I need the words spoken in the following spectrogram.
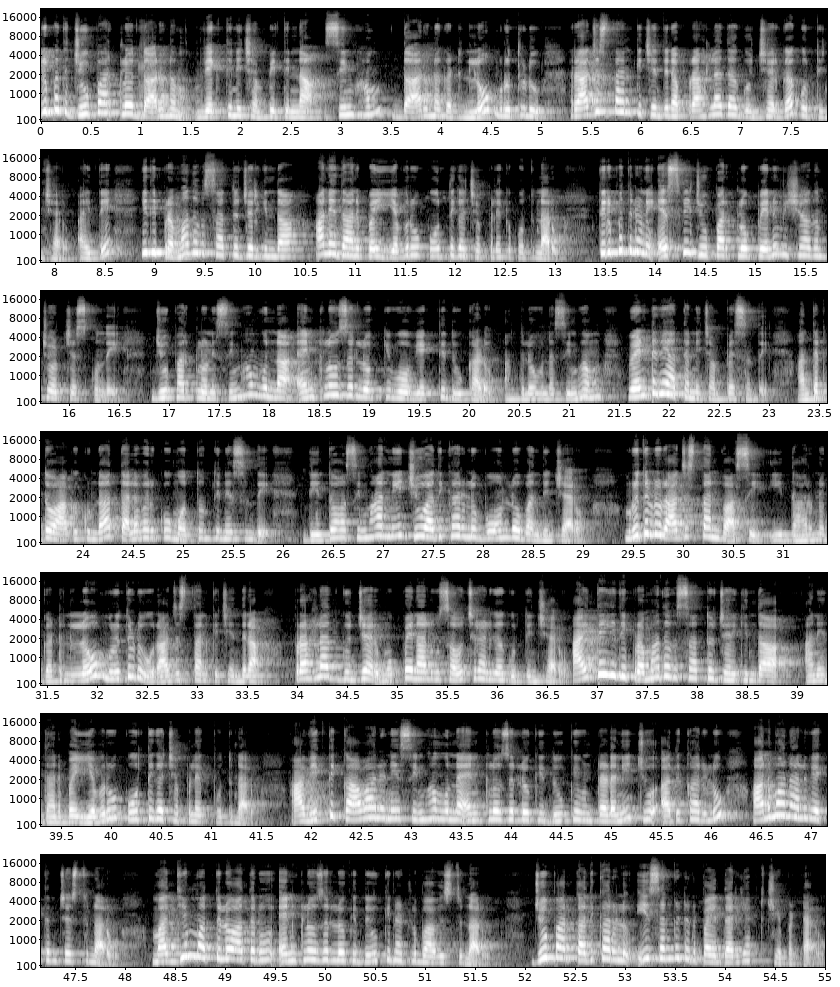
Tirupati zoo పార్క్లో దారుణం. వ్యక్తిని చంపి తిన్న సింహం దారుణ ఘటనలో మృతుడు రాజస్థాన్కి చెందిన ప్రహ్లాద గుజ్జర్గా గుర్తించారు. అయితే ఇది ప్రమాదవశాత్తు జరిగిందా అనే దానిపై ఎవరూ పూర్తిగా చెప్పలేకపోతున్నారు. తిరుపతిలోని ఎస్వి జూ పార్క్లో పెను విషాదం చోటు చేసుకుంది. జూ పార్క్లోని సింహం ఉన్న ఎన్క్లోజర్లోకి ఓ వ్యక్తి దూకాడు. అందులో ఉన్న సింహం వెంటనే అతన్ని చంపేసింది. అంతటితో ఆగకుండా తల వరకు మొత్తం తినేసింది. దీంతో ఆ సింహాన్ని జూ అధికారులు బోన్లో బంధించారు. మృతుడు రాజస్థాన్ వాసి. ఈ దారుణ ఘటనలో మృతుడు రాజస్థాన్కి చెందిన ప్రహ్లాద్ గుజ్జర్ ముప్పై నాలుగు సంవత్సరాలుగా గుర్తించారు. అయితే ఇది ప్రమాదవశాత్తు జరిగిందా అనే దానిపై ఎవరూ పూర్తిగా చెప్పలేకపోతున్నారు. ఆ వ్యక్తి కావాలని సింహం ఉన్న ఎన్క్లోజర్లోకి దూకి ఉంటాడని జూ అధికారులు అనుమానాలు వ్యక్తం చేస్తున్నారు. మద్యం మత్తులో అతను ఎన్క్లోజర్లోకి దూకినట్లు భావిస్తున్నారు. జూ పార్క్ అధికారులు ఈ సంఘటనపై దర్యాప్తు చేపట్టారు.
